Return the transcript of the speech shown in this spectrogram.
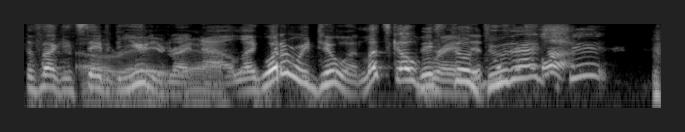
the fucking State of the Union right, right yeah. now? Like, what are we doing? Let's go, They still do What that fuck? shit.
